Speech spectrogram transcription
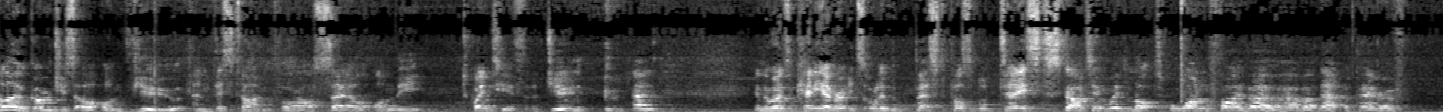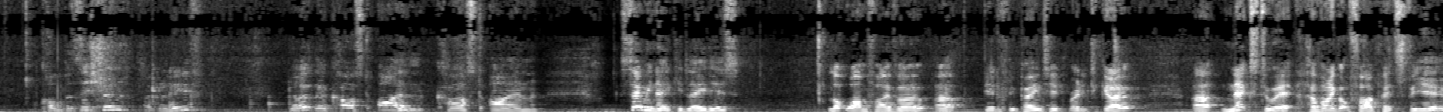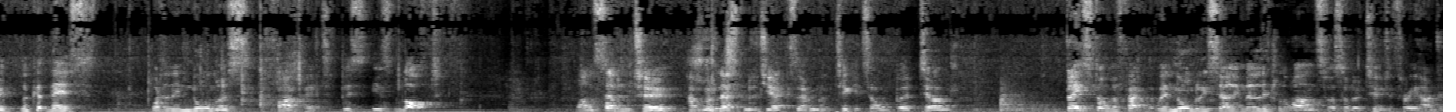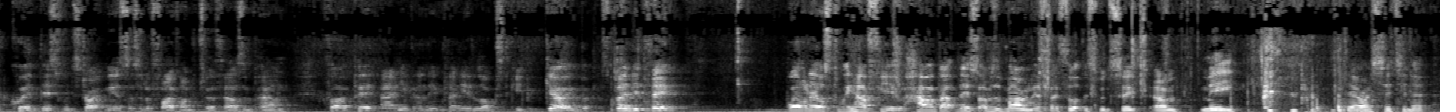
Hello, Gorringes are on view and this time for our sale on the 20th of June and in the words of Kenny Everett, it's all in the best possible taste, starting with lot 150. How about that? A pair of composition, I believe. No, they're cast iron. Cast iron, semi-naked ladies. Lot 150, uh, beautifully painted, ready to go. Uh, next to it, have I got fire pits for you? Look at this. What an enormous fire pit. This is lot 172. Haven't got an estimate yet because I haven't got the tickets on, but um, based on the fact that we're normally selling the little ones for sort of two to 300 quid, this would strike me as a sort of 500 to a thousand pound fire pit and you're going to need plenty of logs to keep it going, but splendid thing. Well, what else do we have for you? How about this? I was admiring this. I thought this would suit um, me. Dare I sit in it?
